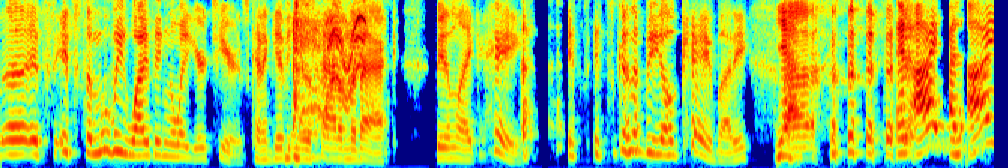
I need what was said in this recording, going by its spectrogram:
uh, it's it's the movie wiping away your tears, kind of giving you a pat on the back, being like, "Hey, it's it's gonna be okay, buddy." yeah Uh, and i and i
